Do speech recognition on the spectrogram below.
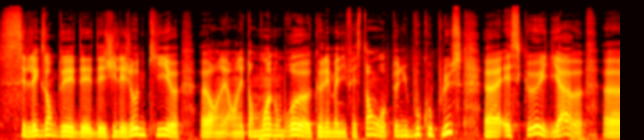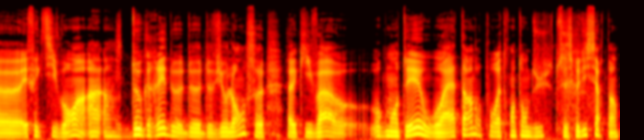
c'est l'exemple des, Gilets jaunes qui, en, étant moins nombreux que les manifestants, ont obtenu beaucoup plus. Est-ce qu'il y a effectivement un, degré de, violence qui va augmenter ou atteindre pour être entendu? C'est ce que disent certains.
